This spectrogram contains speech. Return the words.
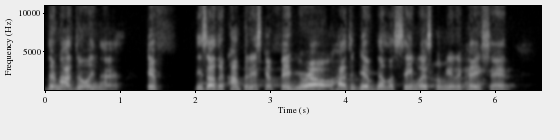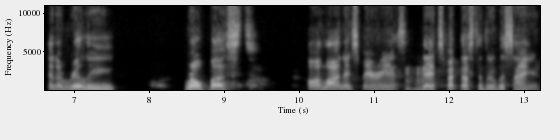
They're not doing that. If these other companies can figure out how to give them a seamless communication and a really robust online experience, mm-hmm. they expect us to do the same.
